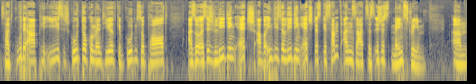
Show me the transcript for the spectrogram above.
Es hat gute APIs, ist gut dokumentiert, gibt guten Support. Also es ist Leading Edge, aber in dieser Leading Edge des Gesamtansatzes ist es Mainstream. Ähm,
